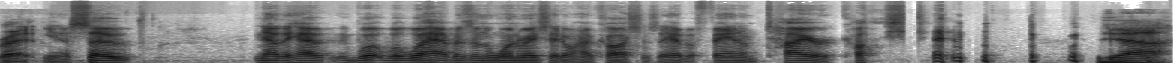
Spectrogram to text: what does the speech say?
Right. You know, so now they have what what, what happens in the one race they don't have cautions. They have a phantom tire caution. Yeah.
